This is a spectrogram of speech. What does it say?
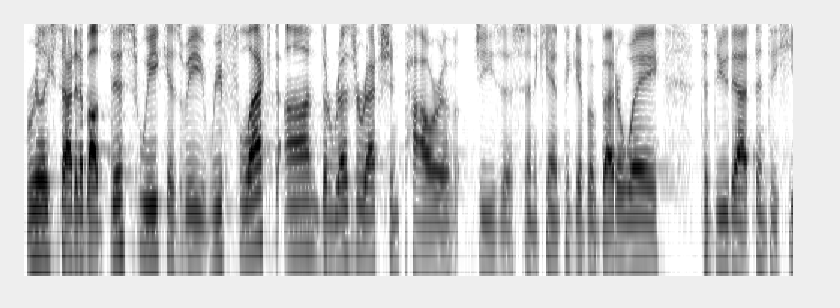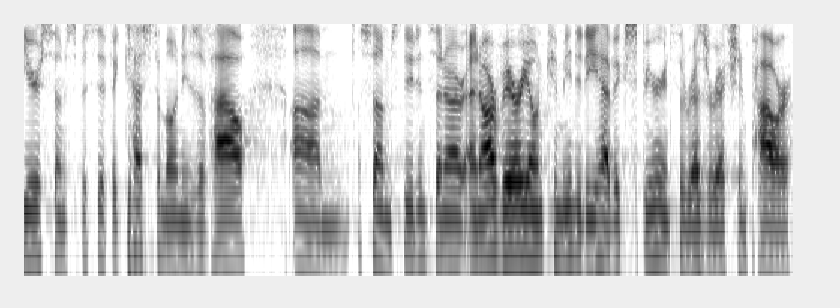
really excited about this week as we reflect on the resurrection power of Jesus. And I can't think of a better way to do that than to hear some specific testimonies of how um, some students in our, in our very own community have experienced the resurrection power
